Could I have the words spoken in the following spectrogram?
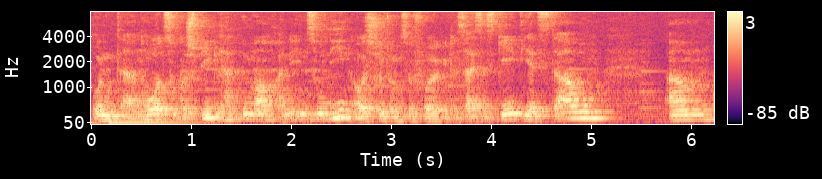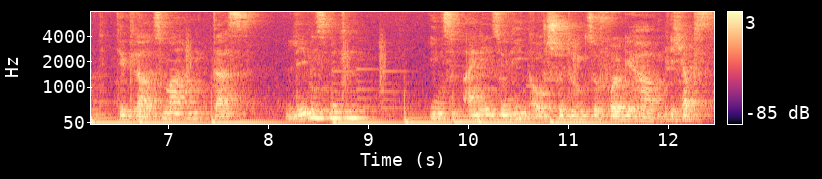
Und ein hoher Zuckerspiegel hat immer auch eine Insulinausschüttung zur Folge. Das heißt, es geht jetzt darum, ähm, dir klarzumachen, dass Lebensmittel eine Insulinausschüttung zur Folge haben. Ich habe es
